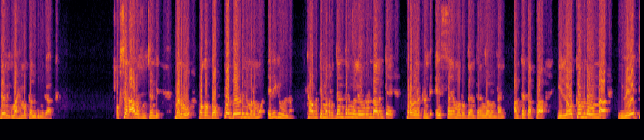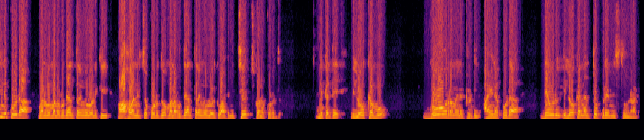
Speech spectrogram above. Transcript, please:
దేవునికి మహిమ కలుగును గాక ఒకసారి ఆలోచించండి. మనము ఒక గొప్ప దేవుడిని మనము ఎరిగి ఉన్నాం. కాబట్టి మన హృదయంతరంగా ఎవరు ఉండాలంటే ప్రభునటువంటి ఏసయ మన హృదయంతరంగా ఉండాలి. అంతే తప్ప ఈ లోకంలో ఉన్న వేటిని కూడా మనము మన హృదయంతరంగంలోనికి ఆహ్వానించకూడదు మన హృదయంతరంగంలోకి వాటిని చేర్చుకొనకూడదు. ఎందుకంటే ఈ లోకము ఘోరమైనటువంటి ఆయన కూడా దేవుడు ఈ లోకాన్ని ఎంతో ప్రేమిస్తూ ఉన్నాడు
